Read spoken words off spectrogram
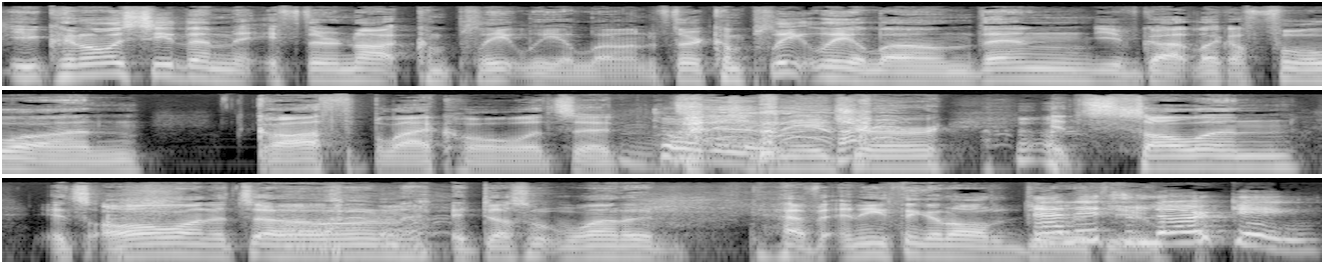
you can only see them if they're not completely alone. If they're completely alone, then you've got like a full on goth black hole. It's a totally. teenager. it's sullen. It's all on its own. It doesn't want to have anything at all to do and with you. And it's lurking,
